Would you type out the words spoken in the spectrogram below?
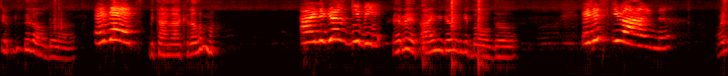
Çok güzel oldu. Evet. Bir tane daha kıralım mı? Aynı göz gibi. Evet, aynı göz gibi oldu. Elis gibi aynı. Ay,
